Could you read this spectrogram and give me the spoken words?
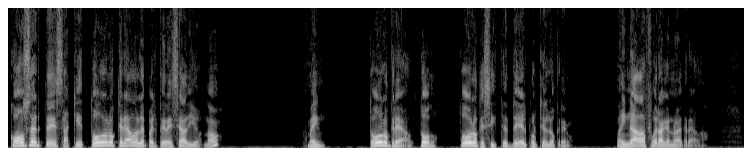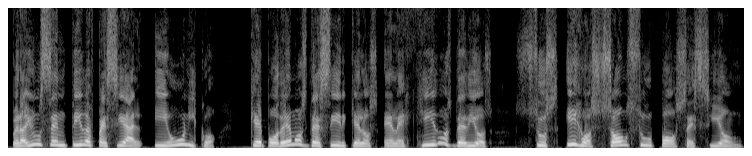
con certeza que todo lo creado le pertenece a Dios, ¿no? Amén. Todo lo creado, todo, todo lo que existe es de Él porque Él lo creó. No hay nada fuera que no haya creado. Pero hay un sentido especial y único que podemos decir que los elegidos de Dios, sus hijos, son su posesión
